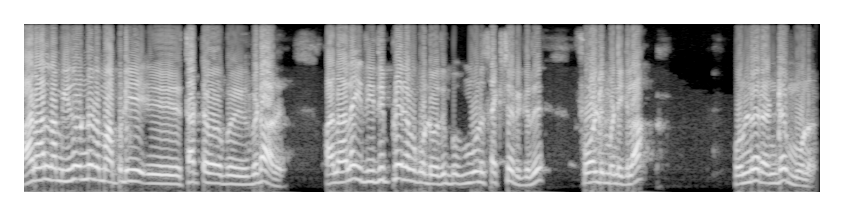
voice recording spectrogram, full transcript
ஆனால் நம்ம இது ஒண்ணு நம்ம அப்படி தட்ட விடாது. அதனால இது இது இப்படியே நம்ம கொண்டு வருது மூணு செக்ஷன் இருக்குது. ஃபோல்டிங் பண்ணிக்கலாம். ஒன்னு ரெண்டு மூணு.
